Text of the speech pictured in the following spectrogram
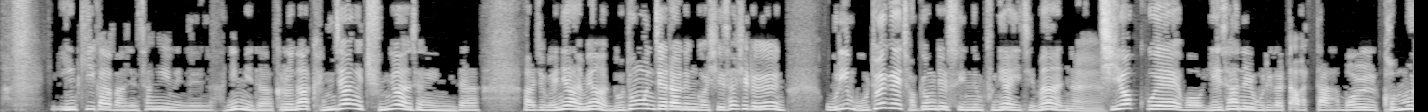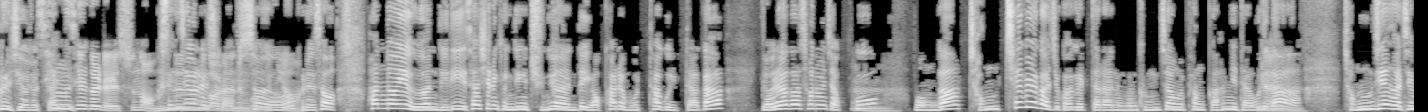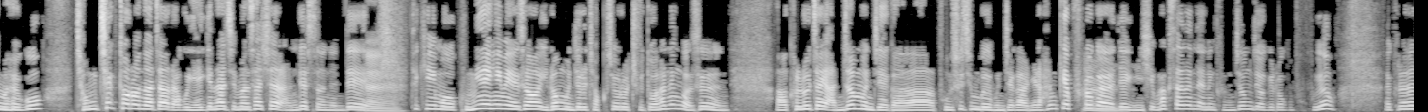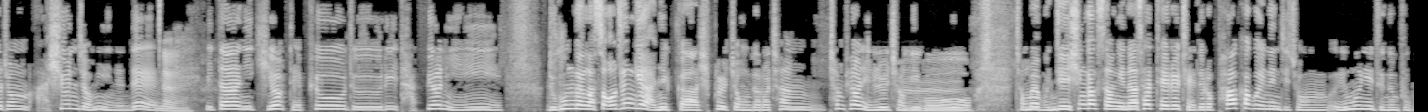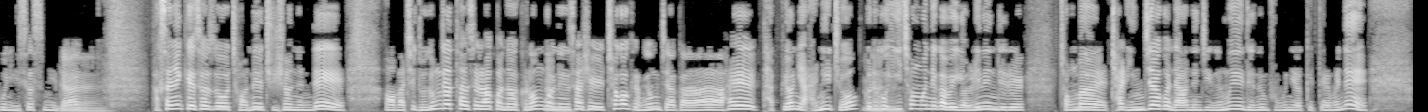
인기가 많은 상임위는 아닙니다. 그러나 굉장히 중요한 상임입니다. 아주 왜냐하면 노동 문제라는 것이 사실은 우리 모두에게 적용될 수 있는 분야이지만 네. 지역구에 뭐 예산을 우리가 따왔다, 뭘 건물을 지어줬다, 생색을 낼 수는 없는 생색을 낼 수가 없어요. 거군요. 그래서 환노위 의원들이 사실은 굉장히 중요한데 역할을 못 하고 있다가 여야가 손을 잡고 음. 뭔가 정책을 가지고 하겠다라는 건 긍정을 평가합니다. 우리가 네. 정쟁하지 말고 정책 토론하자라고 얘기는 하지만 사실 안 됐었는데 네. 특히 뭐 국민의힘에서 이런 문제를 적극적으로 주도하는 것은 아, 근로자의 안전 문제가 보수 진보의 문제가 아니라 함께 풀어가야 음. 될 인식 확산은 되는 긍정적이라고 보고요. 그러나 좀 아쉬운 점이 있는데 네. 일단 이 기업 대표들이 답변이 누군가가 써준 게 아닐까 싶을 정도로 참 천편일률적이고 음. 정말 문제의 심각성이나 사태를 제대로 파악하고 있는지 좀 의문이 드는 부분이 있었습니다. 네. 박사님께서도 전해 주셨는데 어, 마치 노동자 탓을 하거나 그런 거는 음. 사실 최고 경영자가 할 답변이 아니죠. 그리고 네. 이 청문회가 왜 열리는지를 정말 잘 인지하고 나왔는지 의문이 드는 부분이었기 때문에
